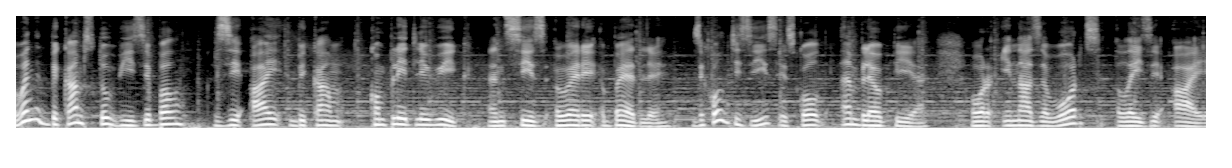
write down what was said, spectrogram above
When it becomes too visible, the eye become completely weak and sees very badly. The whole disease is called amblyopia, or in other words, lazy eye.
